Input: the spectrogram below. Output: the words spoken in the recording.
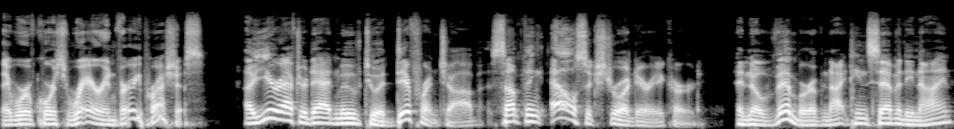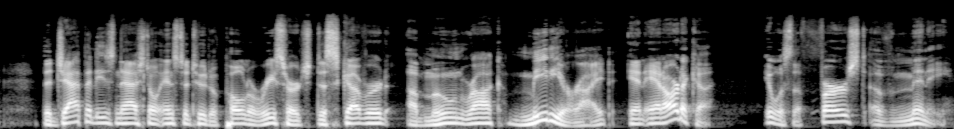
They were of course rare and very precious. A year after Dad moved to a different job, something else extraordinary occurred. In November of 1979, the Japanese National Institute of Polar Research discovered a moon rock meteorite in Antarctica. It was the first of many.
